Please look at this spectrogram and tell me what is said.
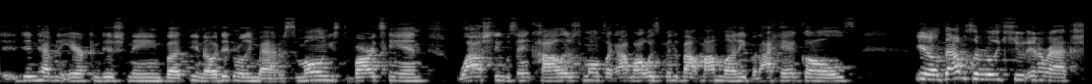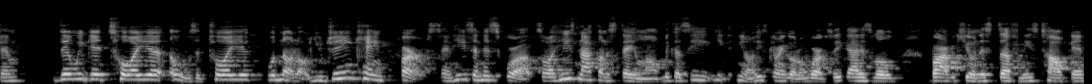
It didn't have any air conditioning, but, you know, it didn't really matter. Simone used to bartend while she was in college. Simone's like, I've always been about my money, but I had goals. You know, that was a really cute interaction. Then we get Toya. Oh, was it Toya? Well, no, no. Eugene came first, and he's in his scrub, so he's not going to stay long because he, he, you know, he's going to go to work. So he got his little barbecue and his stuff, and he's talking.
